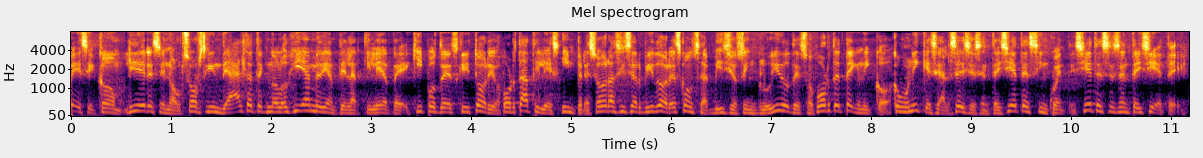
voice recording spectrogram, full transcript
PCCom, líderes en outsourcing de alta tecnología mediante el alquiler de equipos de escritorio, portátiles, impresoras y servidores con servicios incluidos de soporte técnico. Comuníquese al 667-5767.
